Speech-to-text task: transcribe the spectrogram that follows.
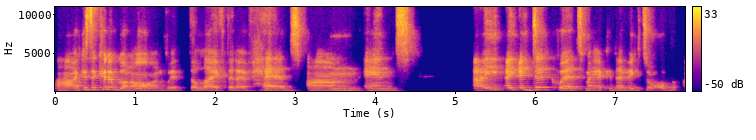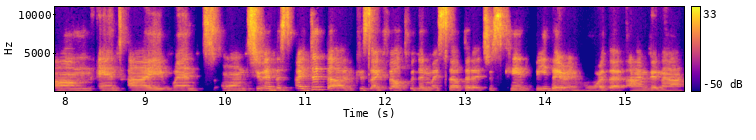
Because uh, it could have gone on with the life that I've had, um, and I, I, I, did quit my academic job um, and I went on to, and this, I did that because I felt within myself that I just can't be there anymore, that I'm gonna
